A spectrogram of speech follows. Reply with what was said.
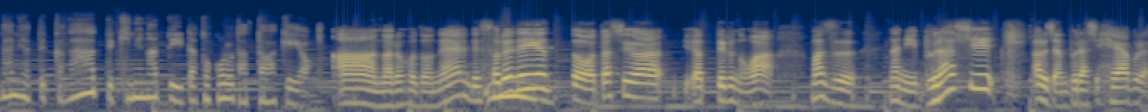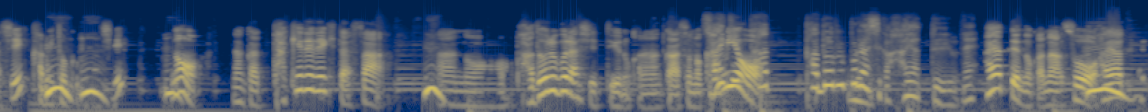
何やってるかなって気になっていたところだったわけよ。ああなるほどね。でそれで言うと、私がやってるのはまず何ブラシあるじゃんブラシヘアブラシ？髪とくブラシうん。の、なんか竹でできたさうん。あのパドルブラシっていうのかな？なんかその髪をパパドルブラシが流行ってるよね。流行ってんのかな？そう、うん。流行って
